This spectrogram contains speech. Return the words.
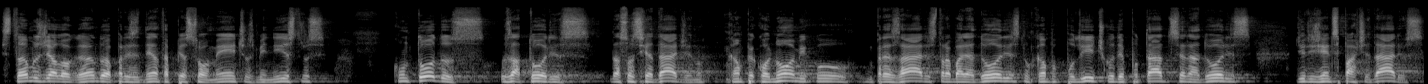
estamos dialogando a presidenta pessoalmente, os ministros, com todos os atores da sociedade, no campo econômico, empresários, trabalhadores, no campo político, deputados, senadores, dirigentes partidários,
